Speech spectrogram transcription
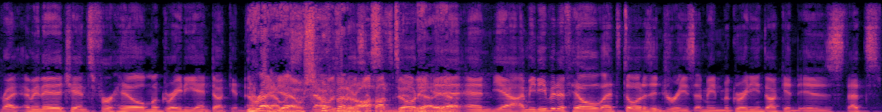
Right. I mean, they had a chance for Hill, McGrady, and Duncan. right. That yeah. Was, that was really awesome possibility. Yeah, yeah. And, and, yeah, I mean, even if Hill had still had his injuries, I mean, McGrady and Duncan is that's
